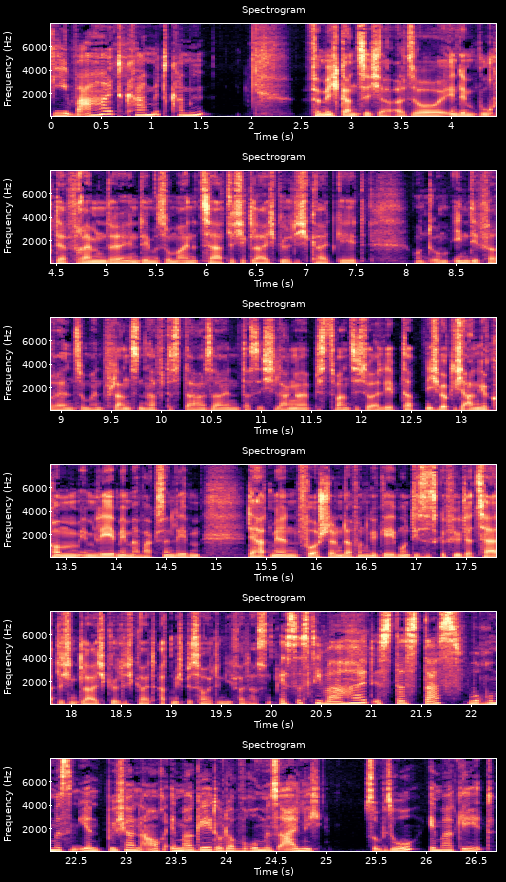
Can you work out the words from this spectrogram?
Die Wahrheit kam mit Camus? Für mich ganz sicher. Also in dem Buch Der Fremde, in dem es um eine zärtliche Gleichgültigkeit geht und um Indifferenz, um ein pflanzenhaftes Dasein, das ich lange bis 20 so erlebt habe, nicht wirklich angekommen im Leben, im Erwachsenenleben, der hat mir eine Vorstellung davon gegeben und dieses Gefühl der zärtlichen Gleichgültigkeit hat mich bis heute nie verlassen. Ist es die Wahrheit? Ist das das, worum es in Ihren Büchern auch immer geht oder worum es eigentlich sowieso immer geht?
